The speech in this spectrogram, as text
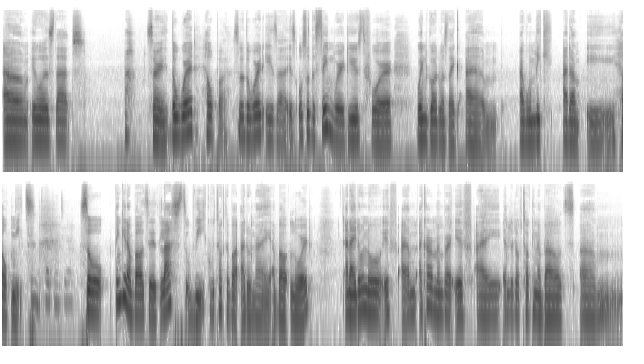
Um, it was that. Sorry, the word helper. So the word Ezer is also the same word used for when God was like, um, I will make Adam a helpmeet. Mm, yeah. So thinking about it, last week we talked about Adonai, about Lord. And I don't know if I'm, I can't remember if I ended up talking about um,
